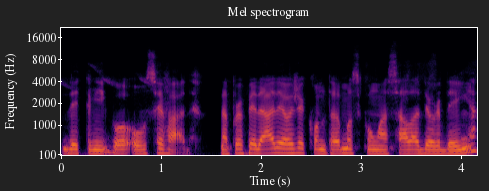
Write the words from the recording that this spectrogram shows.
de trigo ou cevada. Na propriedade hoje contamos com uma sala de ordenha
